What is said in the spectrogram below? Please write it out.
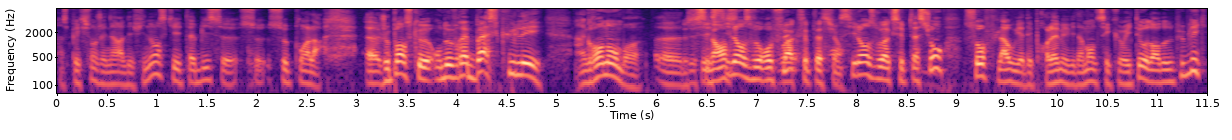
l'inspection générale des finances qui établit ce, point-là. Euh, je pense qu'on devrait basculer un grand nombre euh, de, ces silence vos refus acceptation. silence vos acceptations, sauf là où il y a des problèmes évidemment de sécurité ou d'ordre public.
